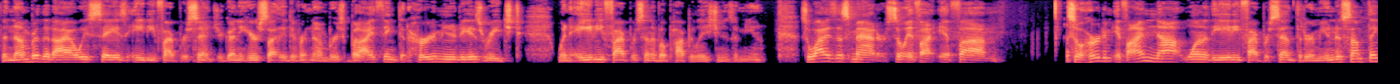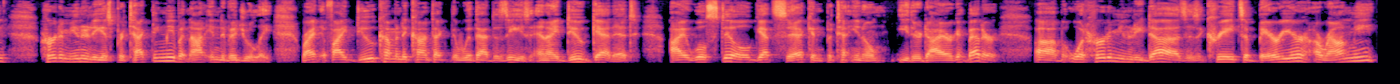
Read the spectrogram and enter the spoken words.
The number that I always say is 85%. You're going to hear slightly different numbers, but I think that herd immunity is reached when 85% of a population is immune. So why does this matter? So if I if um so herd, if I'm not one of the 85% that are immune to something, herd immunity is protecting me, but not individually, right? If I do come into contact with that disease and I do get it, I will still get sick and you know either die or get better. Uh, but what herd immunity does is it creates a barrier around me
